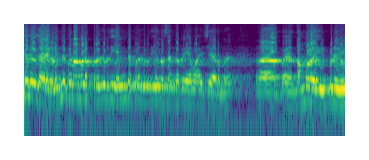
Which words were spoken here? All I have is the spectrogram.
ചെറിയ കാര്യങ്ങൾ ഇന്നിപ്പോൾ നമ്മൾ പ്രകൃതി എന്റെ പ്രകൃതി എന്ന സംഘടനയുമായി ചേർന്ന് നമ്മൾ ഇവിടെ ഒരു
